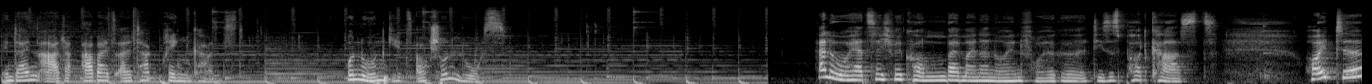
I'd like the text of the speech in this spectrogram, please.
in deinen Arbeitsalltag bringen kannst. Und nun geht's auch schon los. Hallo, herzlich willkommen bei meiner neuen Folge dieses Podcasts. Heute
